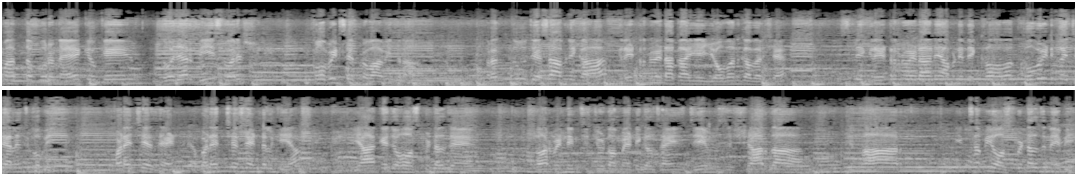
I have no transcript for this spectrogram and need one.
महत्वपूर्ण है क्योंकि 2020 वर्ष कोविड से प्रभावित रहा। परंतु जैसा आपने कहा ग्रेटर नोएडा का ये यौवन का वर्ष है। इसलिए ग्रेटर नोएडा ने आपने देखा होगा कोविड के चैलेंज को भी बड़े अच्छे से बड़े अच्छे से हैंडल किया। यहाँ के जो हॉस्पिटल्स हैं government institute of medical science GIMS Sharda Bihar इन सभी हॉस्पिटल्स ने भी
